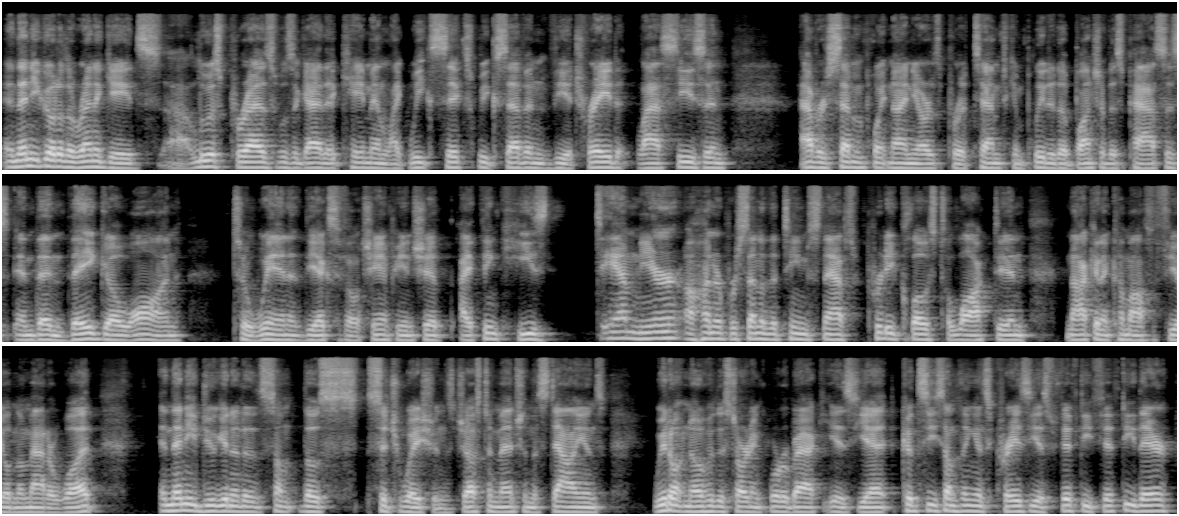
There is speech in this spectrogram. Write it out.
And then you go to the Renegades. Uh, Luis Perez was a guy that came in like week six, week seven via trade last season, averaged 7.9 yards per attempt, completed a bunch of his passes, and then they go on to win the XFL championship. I think he's damn near 100% of the team snaps, pretty close to locked in, not going to come off the field no matter what. And then you do get into some those situations. Justin mentioned the Stallions. We don't know who the starting quarterback is yet. Could see something as crazy as 50 50 there,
